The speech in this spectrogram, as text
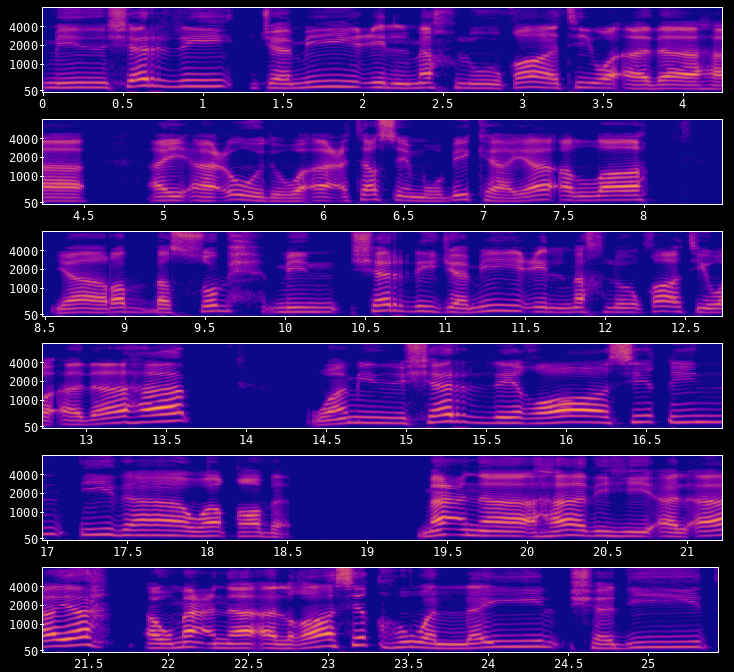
من شر جميع المخلوقات وأذاها. أي أعوذ وأعتصم بك يا الله. يا رب الصبح من شر جميع المخلوقات وأذاها ومن شر غاسق إذا وقب. معنى هذه الآية أو معنى الغاسق هو الليل شديد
